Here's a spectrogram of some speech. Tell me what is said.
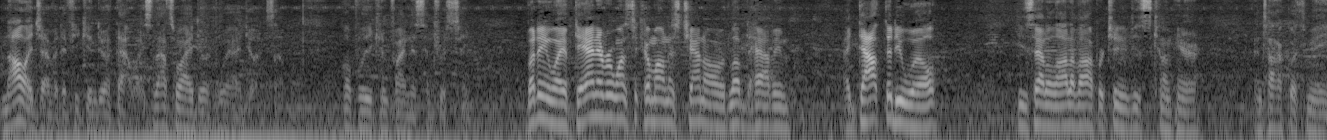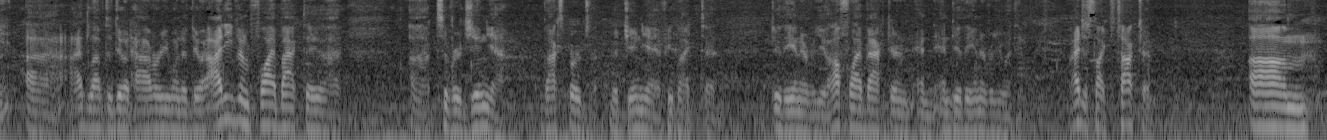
knowledge of it if you can do it that way. So that's why I do it the way I do it. So hopefully you can find this interesting. But anyway, if Dan ever wants to come on this channel, I would love to have him. I doubt that he will. He's had a lot of opportunities to come here and talk with me. Uh, I'd love to do it however you want to do it. I'd even fly back to uh, uh, to Virginia, Blacksburg, Virginia, if you'd like to do the interview. I'll fly back there and, and, and do the interview with him. I just like to talk to him. Um,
